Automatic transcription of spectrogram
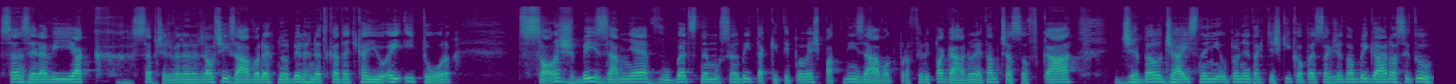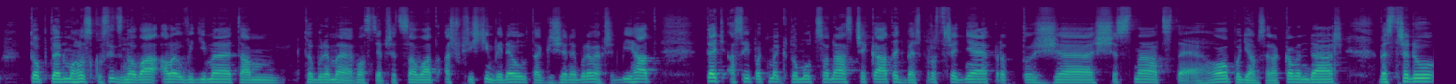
jsem zvědavý, jak se předvede na dalších závodech. Měl být hnedka teďka UAE Tour, což by za mě vůbec nemusel být taky typově špatný závod. Pro Filipa Gánu je tam časovka, Jebel Jais není úplně tak těžký kopec, takže tam by Gána si tu top ten mohl zkusit znova, ale uvidíme, tam to budeme vlastně představovat až v příštím videu, takže nebudeme předbíhat. Teď asi pojďme k tomu, co nás čeká teď bezprostředně, protože 16. podívám se na kalendář, ve středu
